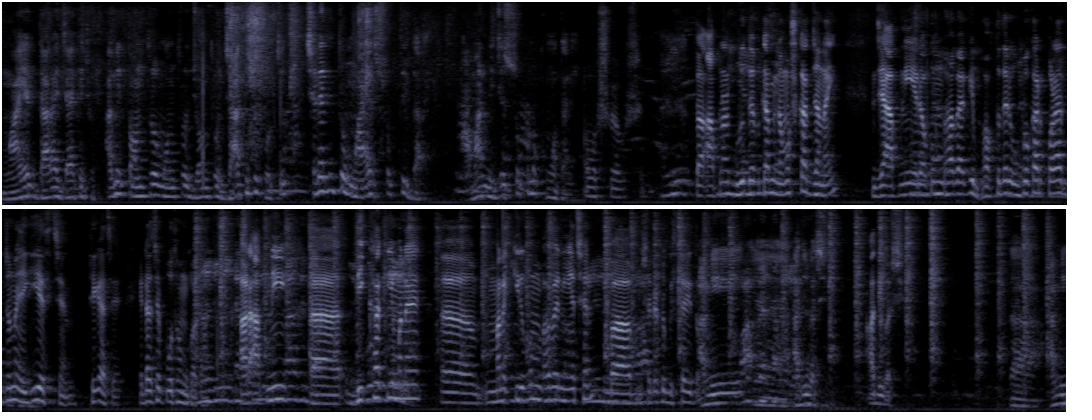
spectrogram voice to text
মায়ের দ্বারাই যা কিছু। আমি তন্ত্র মন্ত্র যন্ত্র যা কিছু করছি সেটা কিন্তু মায়ের শক্তির দ্বারাই। আমার নিজস্ব কোনো ক্ষমতা নেই। অবশ্যই অবশ্যই। তো আপনার গুরুদেবকে আমি নমস্কার জানাই। যে আপনি এরকম ভাবে আর কি ভক্তদের উপকার করার জন্য এগিয়ে এসেছেন ঠিক আছে? এটা হচ্ছে প্রথম কথা। আর আপনি দীক্ষা কি মানে মানে কীরকম ভাবে নিয়েছেন বা সেটা একটু বিস্তারিত? আমি আদিবাসী। আদিবাসী। তা আমি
